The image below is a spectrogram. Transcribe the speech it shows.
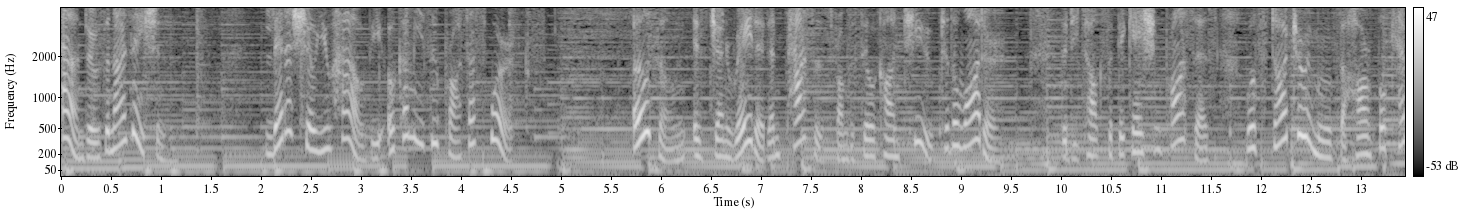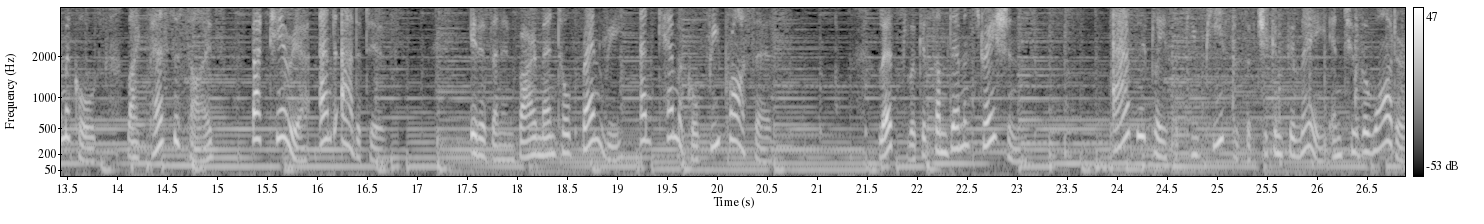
and ozonization. Let us show you how the Okamizu process works. Ozone is generated and passes from the silicon tube to the water the detoxification process will start to remove the harmful chemicals like pesticides, bacteria, and additives. It is an environmental friendly and chemical free process. Let's look at some demonstrations. As we place a few pieces of chicken fillet into the water,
